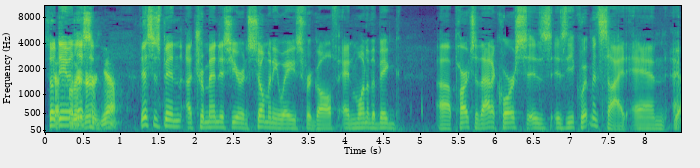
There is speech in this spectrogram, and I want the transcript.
So That's David, listen. Heard, yeah. This has been a tremendous year in so many ways for golf, and one of the big uh, parts of that, of course, is is the equipment side. And uh,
